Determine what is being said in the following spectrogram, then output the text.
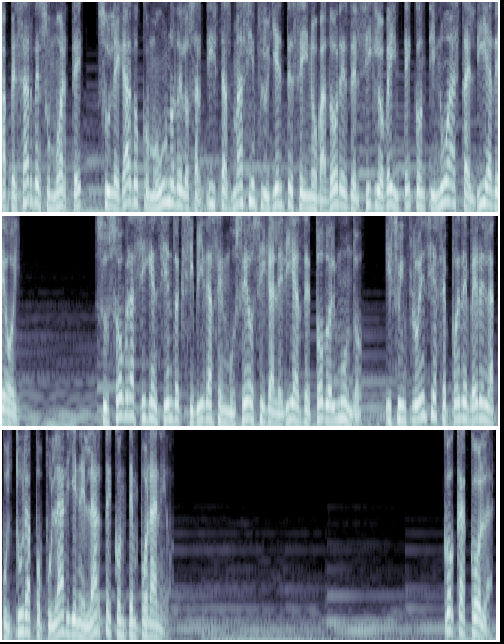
A pesar de su muerte, su legado como uno de los artistas más influyentes e innovadores del siglo XX continúa hasta el día de hoy. Sus obras siguen siendo exhibidas en museos y galerías de todo el mundo, y su influencia se puede ver en la cultura popular y en el arte contemporáneo. Coca-Cola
